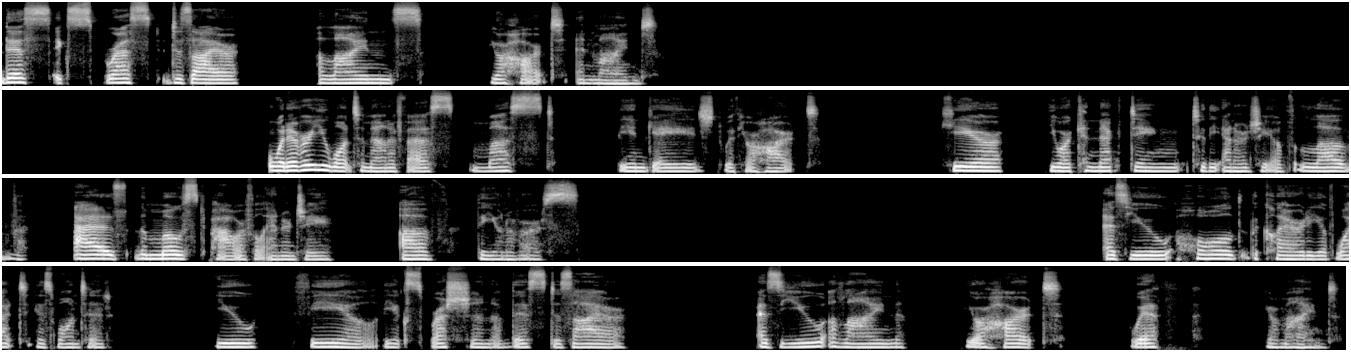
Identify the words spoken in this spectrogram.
This expressed desire aligns your heart and mind. Whatever you want to manifest must be engaged with your heart. Here, you are connecting to the energy of love as the most powerful energy of the universe. As you hold the clarity of what is wanted, you feel the expression of this desire as you align your heart with your mind.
